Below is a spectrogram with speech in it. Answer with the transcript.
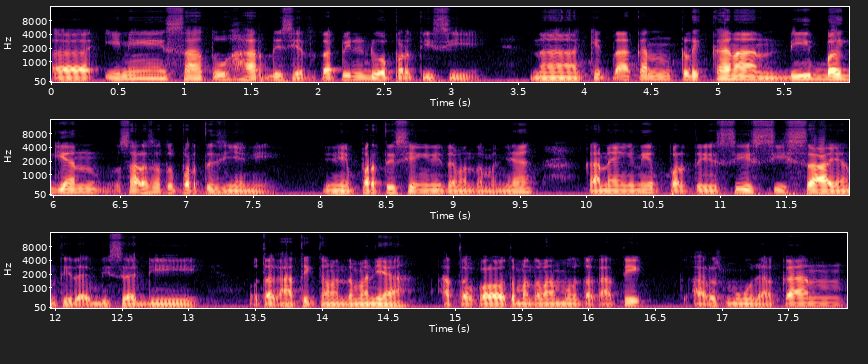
uh, ini satu hard disk ya tetapi ini dua partisi nah kita akan klik kanan di bagian salah satu partisinya ini ini partisi yang ini teman-teman ya karena yang ini partisi sisa yang tidak bisa di utak atik teman-teman ya. Atau kalau teman-teman mau utak atik harus menggunakan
